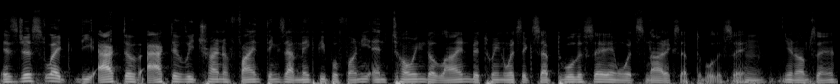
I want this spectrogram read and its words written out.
It's just like the act of actively trying to find things that make people funny and towing the line between what's acceptable to say and what's not acceptable to say. Mhm. You know what I'm saying?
